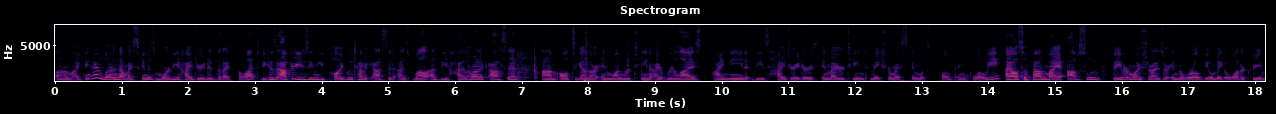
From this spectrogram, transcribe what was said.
um, I think I learned that my skin is more dehydrated than I thought because after using the polyglutamic acid as well as the hyaluronic acid um, all together in one routine, I realized I need these hydrators in my routine to make sure my skin looks plump and glowy. I also found my absolute favorite moisturizer in the world, the Omega Water Cream,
